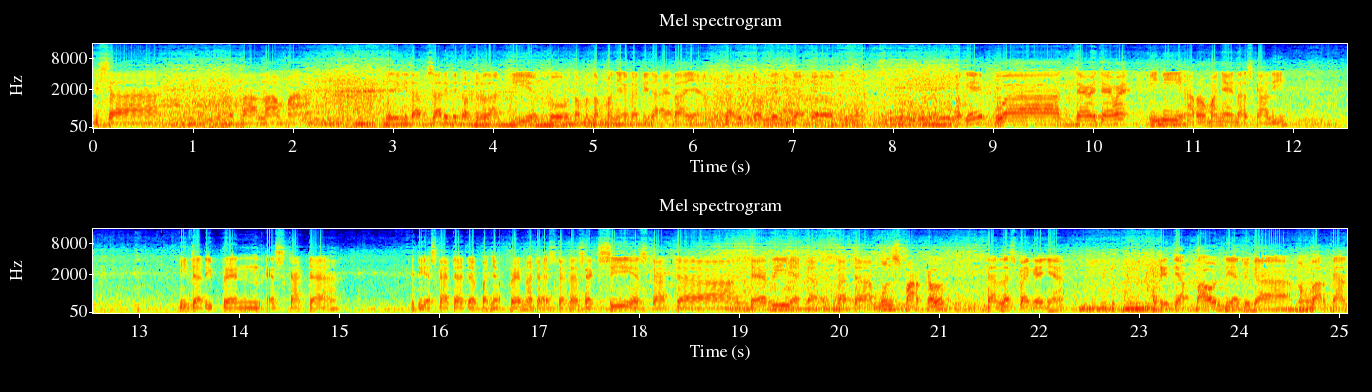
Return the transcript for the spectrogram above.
bisa bertahan lama. Jadi kita bisa repeat order lagi untuk teman-teman yang ada di daerah yang sudah repeat order juga ke kita. Oke buat cewek-cewek ini aromanya enak sekali. Ini dari brand Eskada. Jadi Eskada ada banyak brand ada Eskada Seksi, Eskada Cherry, ada Eskada Moon Sparkle dan lain sebagainya jadi tiap tahun dia juga mengeluarkan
